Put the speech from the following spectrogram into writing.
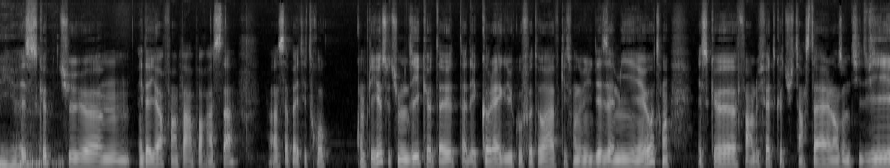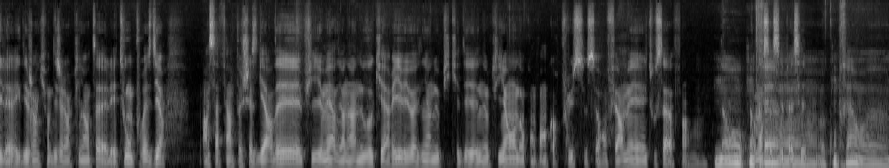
Euh, Est-ce que tu. Euh, et d'ailleurs, par rapport à ça, ça n'a pas été trop compliqué parce que tu me dis que tu as, des collègues du coup photographes qui sont devenus des amis et autres. Est-ce que, enfin, le fait que tu t'installes dans une petite ville avec des gens qui ont déjà leur clientèle et tout, on pourrait se dire, ah, ça fait un peu chaise gardée et puis merde, il y en a un nouveau qui arrive, il va venir nous piquer des, nos clients, donc on va encore plus se renfermer et tout ça. Enfin, non, au contraire. Comment ça s'est passé euh, Au contraire. Euh,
